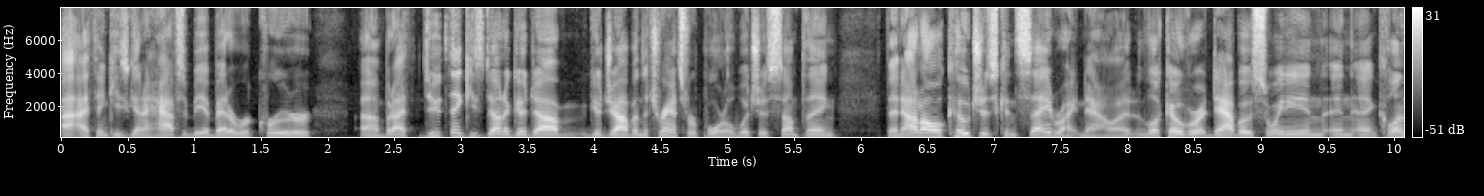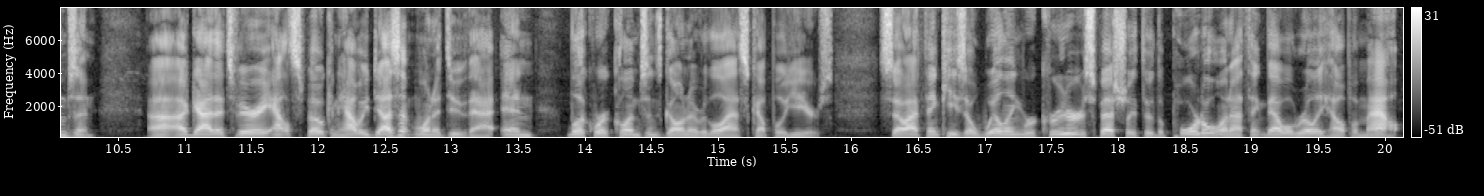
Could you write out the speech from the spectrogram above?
I I think he's going to have to be a better recruiter. Uh, but I do think he's done a good job good job in the transfer portal, which is something that not all coaches can say right now. Uh, look over at Dabo Swinney and, and, and Clemson uh, a guy that's very outspoken how he doesn't want to do that. And look where Clemson's gone over the last couple of years. So I think he's a willing recruiter, especially through the portal, and I think that will really help him out.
